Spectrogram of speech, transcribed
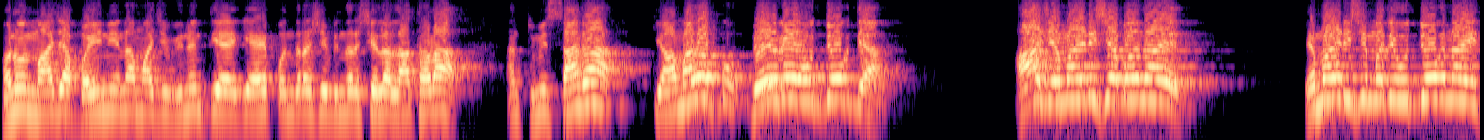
म्हणून माझ्या बहिणींना माझी विनंती आहे की हे पंधराशे बिंदरशेला लाथाडा. आणि तुम्ही सांगा की आम्हाला वेगवेगळे उद्योग द्या. आज एमआयडीसी बंद आहेत. एमआयडीसी मध्ये उद्योग नाहीत.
